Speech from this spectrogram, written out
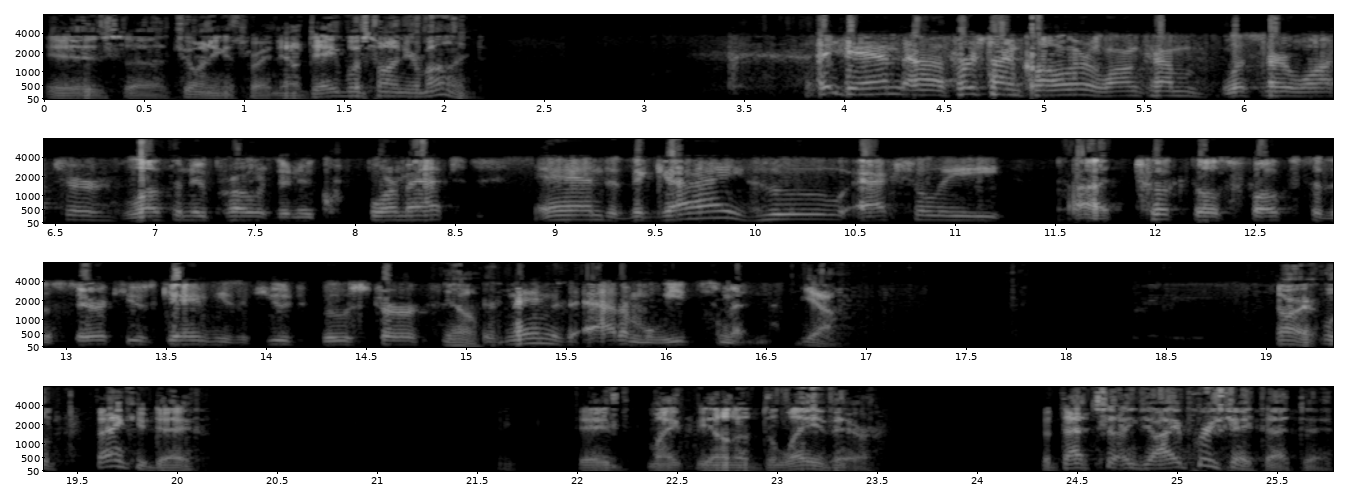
is uh, joining us right now. Dave, what's on your mind? Hey Dan, uh, first time caller, long time listener watcher. Love the new pro, the new format, and the guy who actually uh, took those folks to the Syracuse game. He's a huge booster. Yeah. His name is Adam Weitsman. Yeah. All right. Well, thank you, Dave. Dave might be on a delay there, but that's I appreciate that, Dave.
